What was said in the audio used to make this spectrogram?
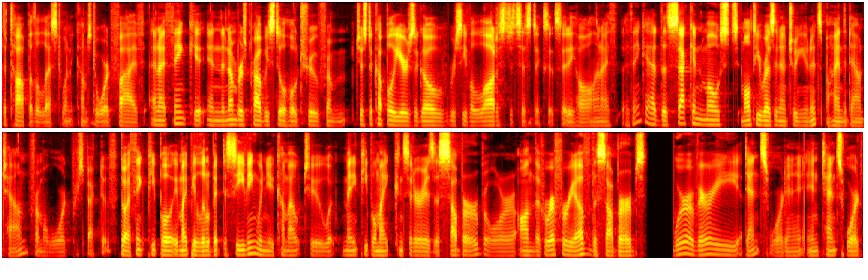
the top of the list when it comes to Ward 5. And I think, it, and the numbers probably still hold true from just a couple of years ago, receive a lot of statistics at City Hall. And I, th- I think it had the second most multi residential units behind the downtown from a ward perspective. So I think people, it might be a little bit deceiving when you come out to what many people might consider as a suburb or on the periphery of the suburbs we're a very dense ward and intense ward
